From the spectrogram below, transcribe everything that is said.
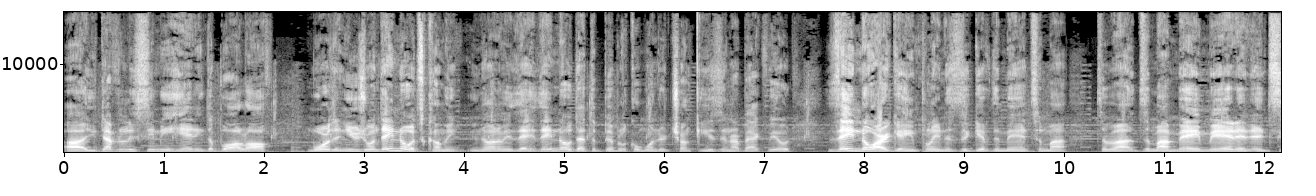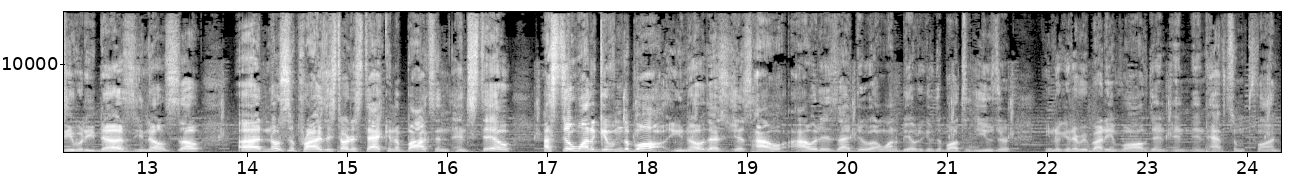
uh, you definitely see me handing the ball off more than usual, and they know it's coming. You know what I mean? They they know that the biblical wonder Chunky is in our backfield. They know our game plan is to give the man to my to my to my main man and, and see what he does. You know, so uh, no surprise they started stacking the box, and, and still I still want to give him the ball. You know, that's just how how it is. I do. I want to be able to give the ball to the user. You know, get everybody involved and, and, and have some fun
